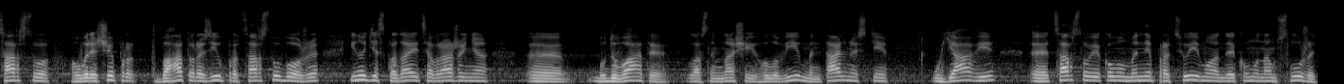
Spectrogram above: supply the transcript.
царство, говорячи про багато разів про царство Боже, іноді складається враження е, будувати власне в нашій голові, ментальності, уяві е, царство, в якому ми не працюємо, а на якому нам служать.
